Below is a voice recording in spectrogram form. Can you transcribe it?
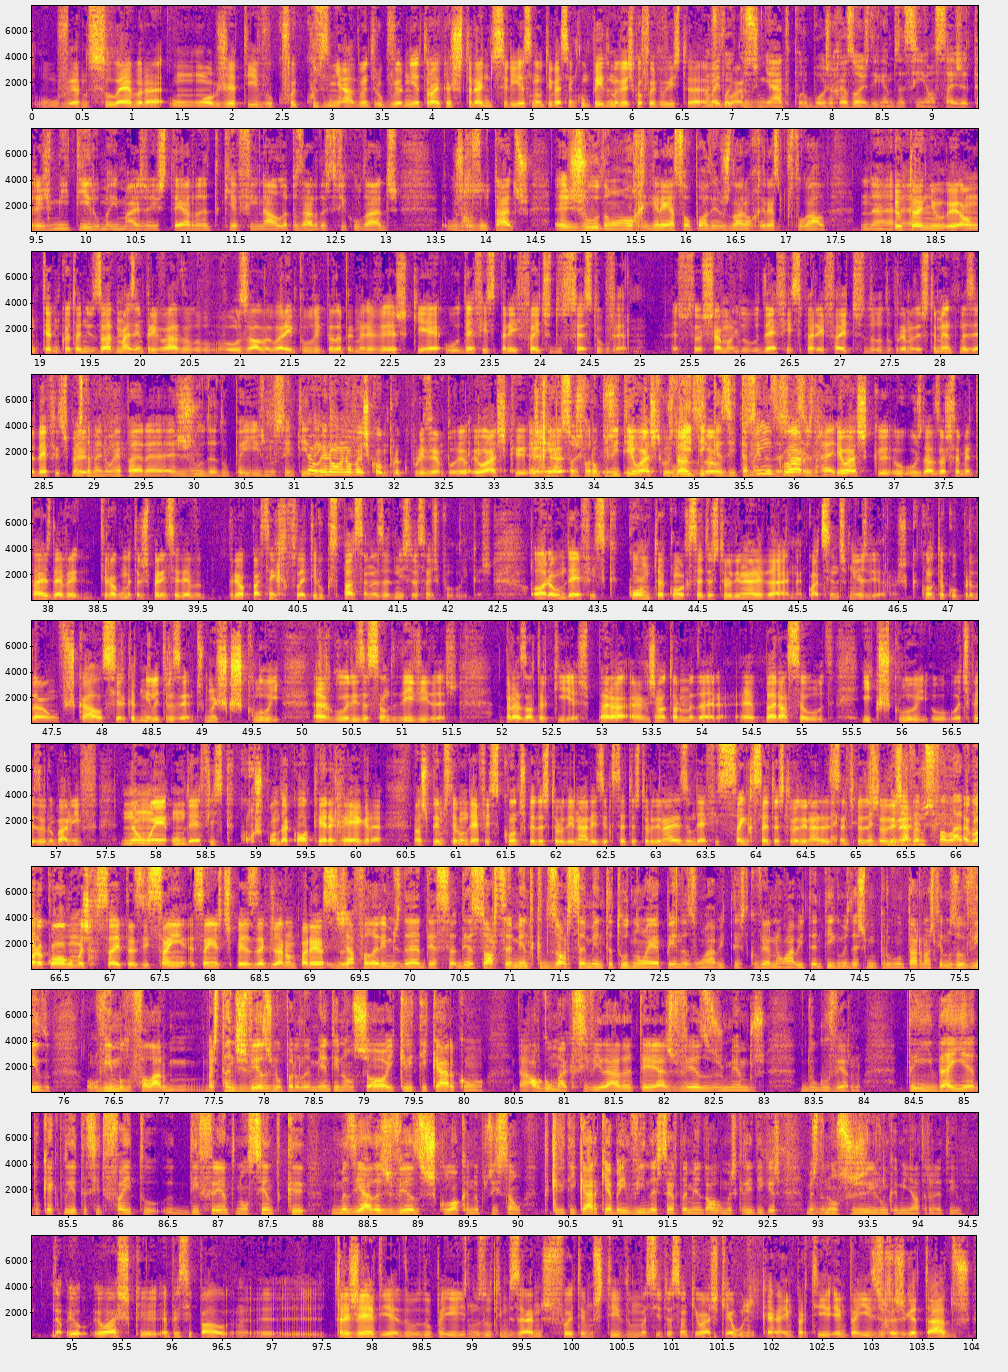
O Governo celebra um, um, objetivo que foi cozinhado entre o Governo e a Troika. Estranho seria se não o tivessem cumprido, uma vez que ele foi revisto a meio do ano. foi cozinhado por boas razões, digamos assim, ou seja, transmitir uma imagem externa de que, afinal, apesar das dificuldades, os resultados ajudam ao regresso ou podem ajudar ao regresso de Portugal na... Eu tenho, há um termo que eu tenho usado mais em privado, vou usá-lo agora em público pela primeira vez, que é o déficit para efeitos do sucesso do governo as pessoas chamam-lhe o déficit para efeitos do, do programa de ajustamento, mas é déficit para... Mas também não é para ajuda do país, no sentido não, eu não, eu não vejo como, porque, por exemplo, eu, eu acho que... As reações foram positivas, eu acho que os políticas dados, e também sim, das claro, agências de rating. Eu acho que os dados orçamentais devem ter alguma transparência e devem preocupar-se em refletir o que se passa nas administrações públicas. Ora, um déficit que conta com a receita extraordinária da ANA, 400 milhões de euros, que conta com o perdão fiscal, cerca de 1.300, mas que exclui a regularização de dívidas, para as autarquias, para a região autónoma Madeira, eh, para a saúde e que exclui a despesa no BANIF, não é um déficit que corresponde a qualquer regra. Nós podemos ter um déficit com despesas extraordinárias e receitas extraordinárias e um déficit sem receitas extraordinárias e sem despesas mas, extraordinárias. Mas já vamos falar... Agora, com algumas receitas e sem, sem as despesas é que já não parece... Já falaremos da, desse, desse orçamento que desorçamenta tudo, não é apenas um hábito deste governo, é um hábito antigo, mas deixe-me perguntar, nós temos ouvido, ouvimos-lo falar bastantes vezes no Parlamento e não só, e criticar com alguma agressividade até às vezes os membros do governo. Tem ideia do que é que podia ter sido feito diferente? Não sente que demasiadas vezes se coloca na posição de criticar, que é bem-vindas certamente algumas críticas, mas de não sugerir um caminho alternativo? Não, eu, eu acho que a principal uh, tragédia do, do, país nos últimos anos foi termos tido uma situação que eu acho que é única em, em países resgatados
